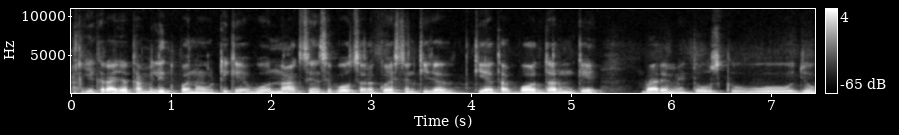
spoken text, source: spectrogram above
एक राजा था, मिलिंद पन्हो, ठीक है? वो नागसेन से बहुत सारा क्वेश्चन किया किया था, बौद्ध धर्म के बारे में तो उसको वो जो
